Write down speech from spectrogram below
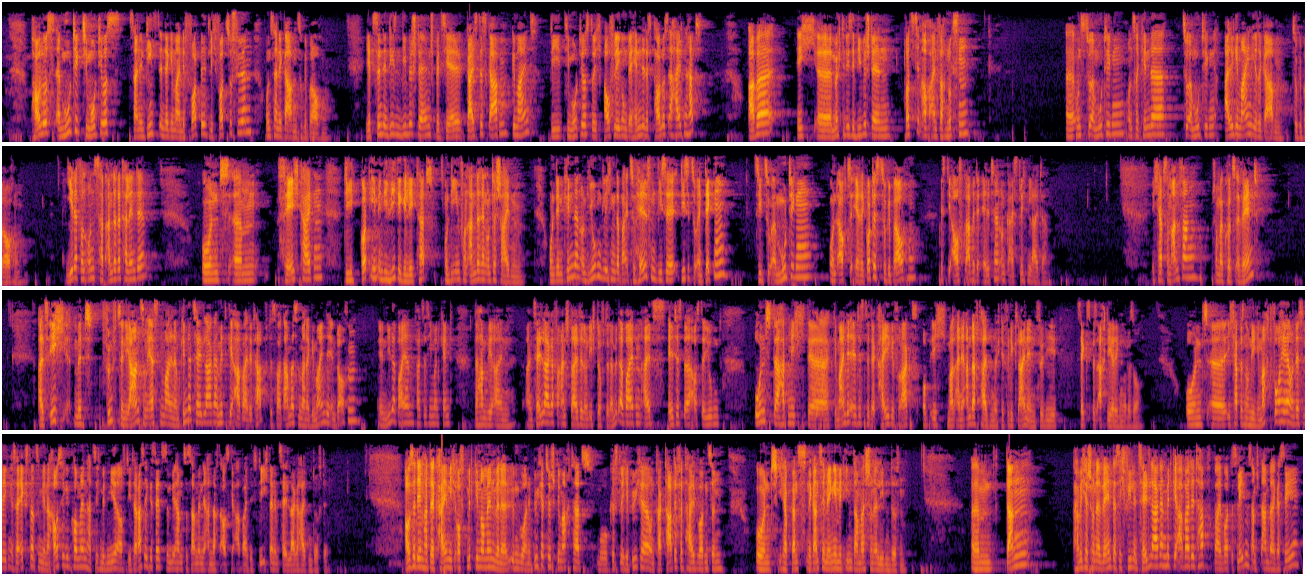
Paulus ermutigt Timotheus, seinen Dienst in der Gemeinde fortbildlich fortzuführen und seine Gaben zu gebrauchen. Jetzt sind in diesen Bibelstellen speziell Geistesgaben gemeint, die Timotheus durch Auflegung der Hände des Paulus erhalten hat. Aber ich äh, möchte diese Bibelstellen trotzdem auch einfach nutzen, äh, uns zu ermutigen, unsere Kinder zu ermutigen, allgemein ihre Gaben zu gebrauchen. Jeder von uns hat andere Talente und ähm, Fähigkeiten, die Gott ihm in die Wiege gelegt hat und die ihn von anderen unterscheiden. Und den Kindern und Jugendlichen dabei zu helfen, diese, diese zu entdecken, sie zu ermutigen und auch zur Ehre Gottes zu gebrauchen, ist die Aufgabe der Eltern und geistlichen Leiter. Ich habe es am Anfang schon mal kurz erwähnt. Als ich mit 15 Jahren zum ersten Mal in einem Kinderzeltlager mitgearbeitet habe, das war damals in meiner Gemeinde in Dorfen in Niederbayern, falls das jemand kennt, da haben wir ein, ein Zeltlager veranstaltet und ich durfte da mitarbeiten als Ältester aus der Jugend. Und da hat mich der Gemeindeälteste, der Kai, gefragt, ob ich mal eine Andacht halten möchte für die Kleinen, für die sechs bis achtjährigen oder so. Und äh, ich habe das noch nie gemacht vorher und deswegen ist er extra zu mir nach Hause gekommen, hat sich mit mir auf die Terrasse gesetzt und wir haben zusammen eine Andacht ausgearbeitet, die ich dann im Zeltlager halten durfte. Außerdem hat der Kai mich oft mitgenommen, wenn er irgendwo einen Büchertisch gemacht hat, wo christliche Bücher und Traktate verteilt worden sind. Und ich habe ganz, eine ganze Menge mit ihm damals schon erleben dürfen. Ähm, dann habe ich ja schon erwähnt, dass ich viel in Zeltlagern mitgearbeitet habe, bei Wort des Lebens am Starnberger See.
